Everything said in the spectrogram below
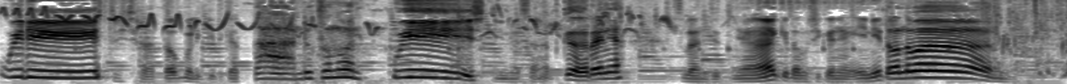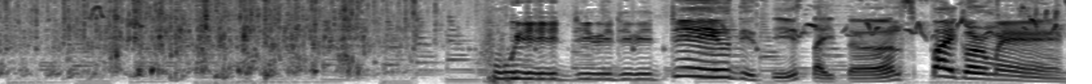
Widih, Triceratops memiliki tiga tanduk teman-teman. Wih, ini sangat keren ya. Selanjutnya kita bersihkan yang ini teman-teman. Widih, widih, widih, this is Titan Spider-Man.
